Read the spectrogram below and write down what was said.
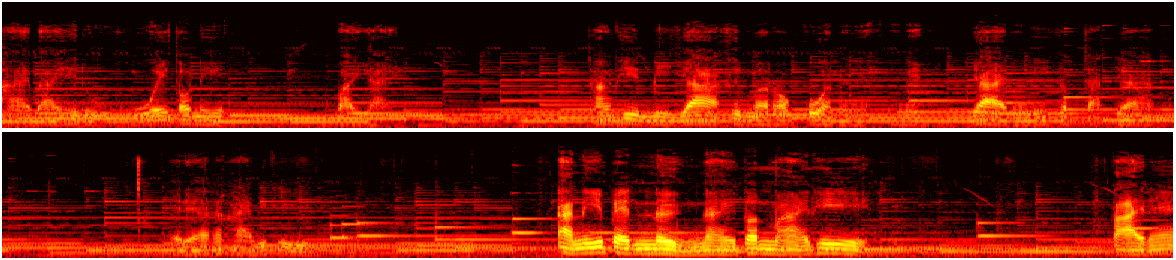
ถ่ายใบให้ดูโอ้ยต้นนี้ใบใหญ่ ทั้งที่มีหญ้าขึ้นมารบกวนเนี่ยเนี่ยหญ้าตรงนี้กำจัดหญ้าเดี๋ยวเดี๋ยวต้องหาวิธี อันนี้เป็นหนึ่งในต้นไม้ที่ ตายแน่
